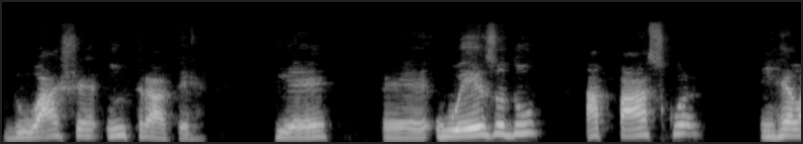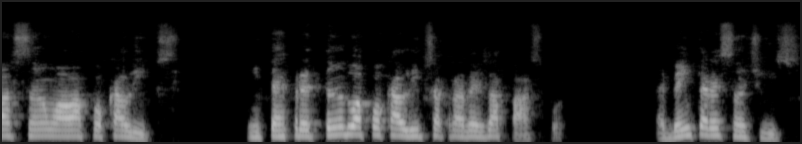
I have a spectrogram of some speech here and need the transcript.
do Asher Intrater, que é, é o Êxodo, a Páscoa em relação ao Apocalipse, interpretando o Apocalipse através da Páscoa. É bem interessante isso.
